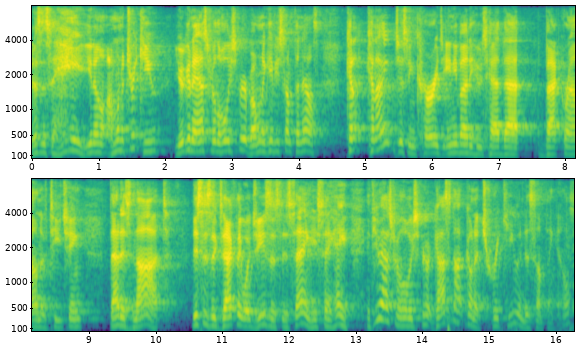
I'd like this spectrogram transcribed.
doesn't say, hey, you know, I'm going to trick you. You're going to ask for the Holy Spirit, but I'm going to give you something else. Can, can I just encourage anybody who's had that background of teaching? That is not, this is exactly what Jesus is saying. He's saying, hey, if you ask for the Holy Spirit, God's not going to trick you into something else.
